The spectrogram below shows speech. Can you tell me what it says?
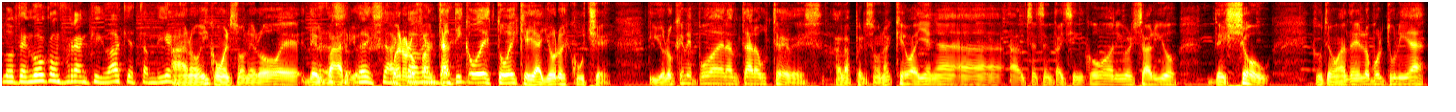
lo tengo con Frankie Vázquez también. Ah, no, y con el sonero del barrio. Bueno, lo fantástico de esto es que ya yo lo escuché. Y yo lo que le puedo adelantar a ustedes, a las personas que vayan a- a- al 65 aniversario del show, que ustedes van a tener la oportunidad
